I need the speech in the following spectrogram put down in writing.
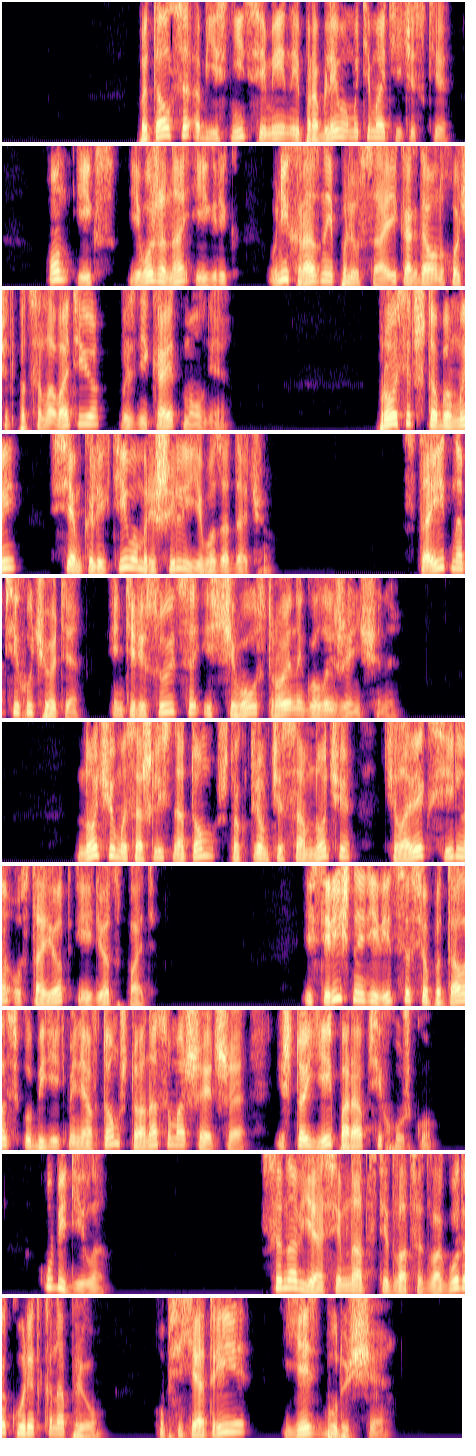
Пытался объяснить семейные проблемы математически. Он X, его жена Y, у них разные полюса, и когда он хочет поцеловать ее, возникает молния. Просит, чтобы мы всем коллективом решили его задачу. Стоит на психучете, интересуется, из чего устроены голые женщины. Ночью мы сошлись на том, что к трем часам ночи человек сильно устает и идет спать. Истеричная девица все пыталась убедить меня в том, что она сумасшедшая и что ей пора в психушку убедила. Сыновья 17-22 года курят коноплю. У психиатрии есть будущее.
